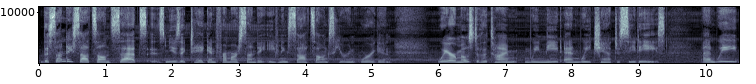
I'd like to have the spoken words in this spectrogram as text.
The Sunday satsang sets is music taken from our Sunday evening satsangs here in Oregon, where most of the time we meet and we chant to CDs. And we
